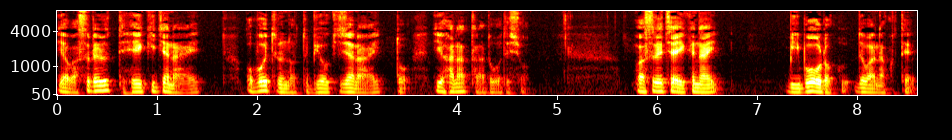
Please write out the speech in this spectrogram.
いや忘れるって平気じゃない？覚えてるのって病気じゃない？と言い放ったらどうでしょう？忘れちゃいけない備忘録ではなくて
